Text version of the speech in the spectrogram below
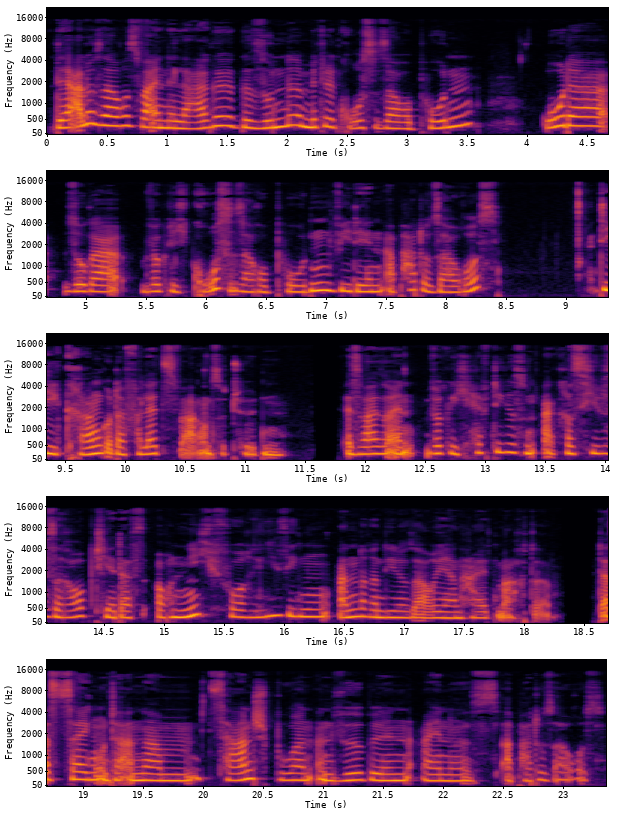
Der Allosaurus war in der Lage, gesunde, mittelgroße Sauropoden oder sogar wirklich große Sauropoden wie den Apatosaurus, die krank oder verletzt waren, zu töten. Es war also ein wirklich heftiges und aggressives Raubtier, das auch nicht vor riesigen anderen Dinosauriern Halt machte. Das zeigen unter anderem Zahnspuren an Wirbeln eines Apatosaurus.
